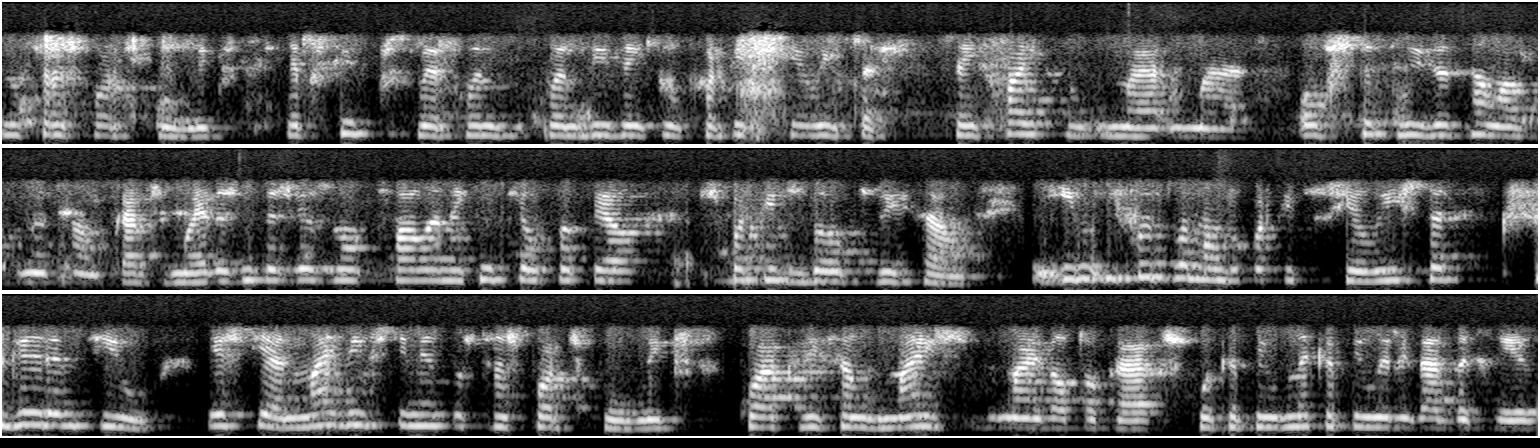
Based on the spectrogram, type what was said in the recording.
nos transportes públicos. É preciso perceber, quando, quando dizem que o Partido Socialista tem feito uma, uma obstaculização à vacunação de Carlos Moedas, muitas vezes não se fala naquilo que é o papel dos partidos da oposição. E, e foi pela mão do Partido Socialista que se garantiu este ano mais investimento nos transportes públicos, com a aquisição de mais, de mais autocarros, com a capil, na capilaridade da rede.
